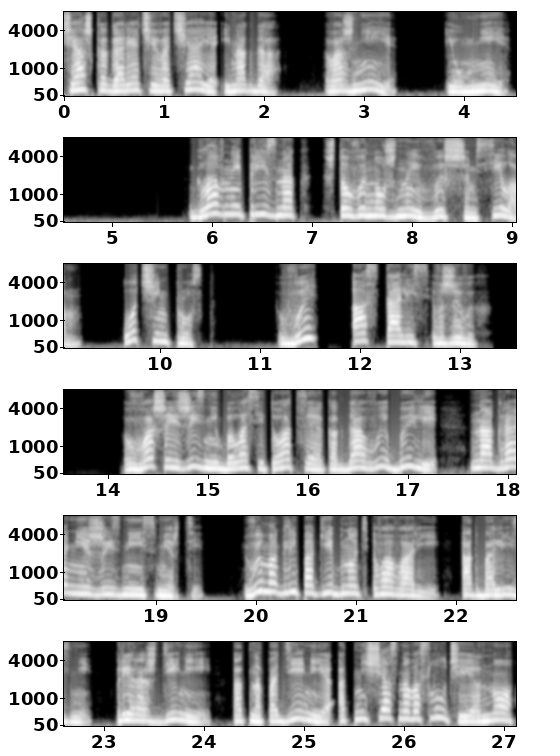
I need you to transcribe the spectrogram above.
Чашка горячего чая иногда важнее и умнее. Главный признак, что вы нужны высшим силам, очень прост. Вы остались в живых. В вашей жизни была ситуация, когда вы были на грани жизни и смерти. Вы могли погибнуть в аварии, от болезни, при рождении, от нападения, от несчастного случая, но,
